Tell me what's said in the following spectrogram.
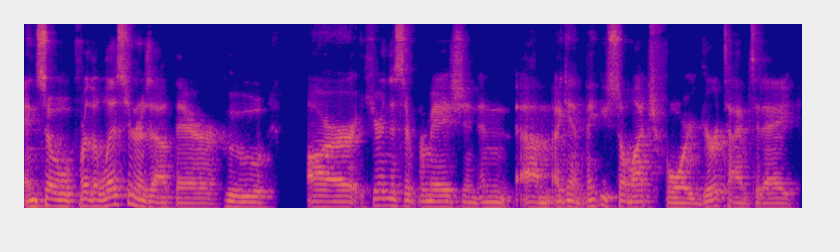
And so, for the listeners out there who are hearing this information. And um, again, thank you so much for your time today.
